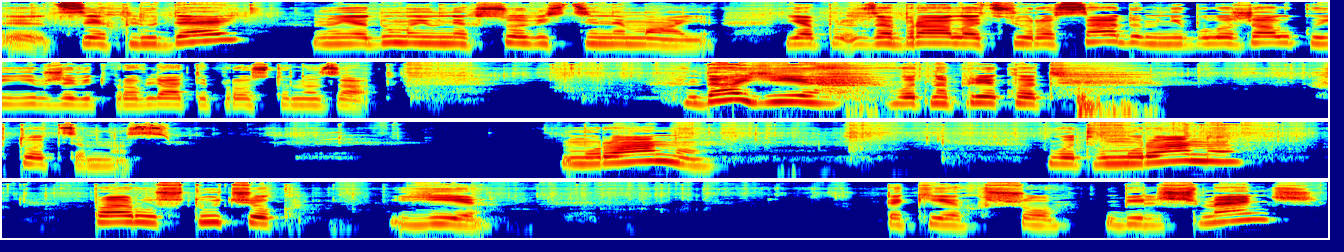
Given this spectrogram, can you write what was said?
е, цих людей. Ну, я думаю, в них совісті немає. Я забрала цю розсаду, мені було жалко її вже відправляти просто назад. Да, є, от, наприклад, хто це в нас? Мурано. От в Мурано пару штучок є. Таких, що більш-менш.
